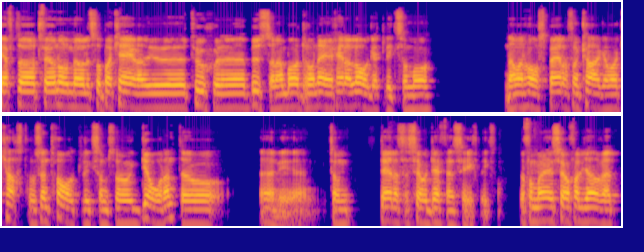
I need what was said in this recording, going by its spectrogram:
Efter 2-0 målet så parkerar ju Tuchel eh, bussen. Han bara drar ner hela laget liksom. Och när man har spelare som Kagawa och Castro centralt liksom så går det inte att eh, eh, liksom, ställa sig så defensivt. Liksom. Då får man i så fall göra ett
